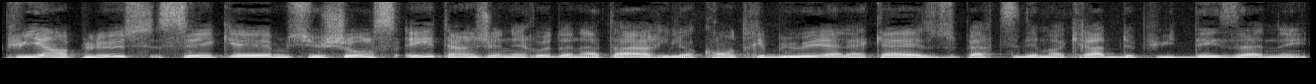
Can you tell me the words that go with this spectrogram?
Puis, en plus, plus, c'est que M. Schultz est un généreux donateur. Il a contribué à la caisse du Parti démocrate depuis des années.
